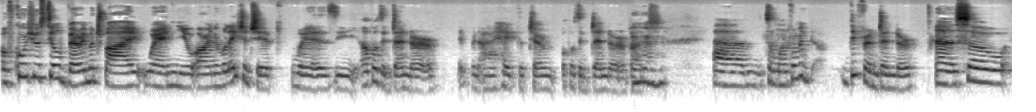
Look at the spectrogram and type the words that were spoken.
Of course, you're still very much bi when you are in a relationship with the opposite gender. I, mean, I hate the term opposite gender, but um, someone from a different gender. Uh, so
